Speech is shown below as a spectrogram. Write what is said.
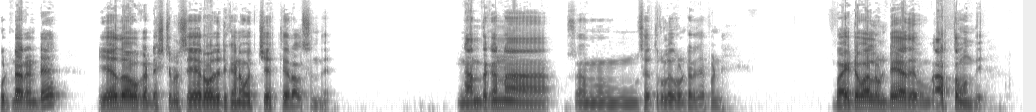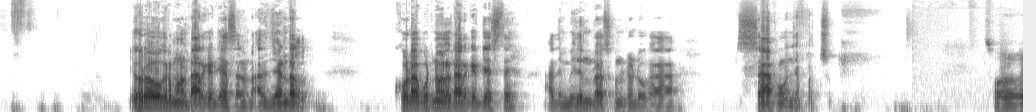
పుట్టినారంటే ఏదో ఒక డిస్టర్బెన్స్ ఏ రోజుటికైనా వచ్చే తీరాల్సిందే. ఇంక అంతకన్నా శత్రువులు ఎవరుంటారు చెప్పండి? బయట వాళ్ళు ఉంటే అది అర్థం ఉంది. ఎవరో ఒకరు మనం టార్గెట్ చేస్తారు అది జనరల్. కూడా పుట్టిన వాళ్ళు టార్గెట్ చేస్తే అది మిథున రాసుకున్నటువంటి ఒక శాపం అని చెప్పొచ్చు. సో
